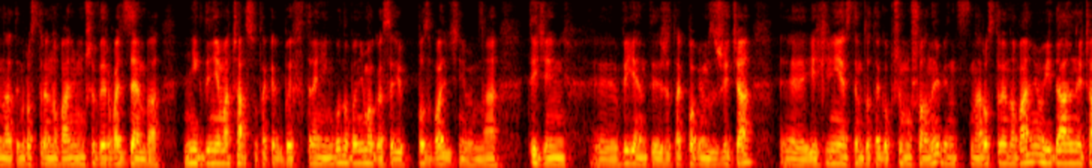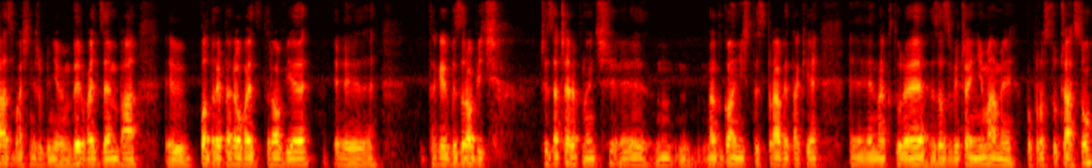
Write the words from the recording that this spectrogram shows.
na tym roztrenowaniu muszę wyrwać zęba. Nigdy nie ma czasu tak jakby w treningu, no bo nie mogę sobie pozwolić, nie wiem, na tydzień wyjęty, że tak powiem, z życia, jeśli nie jestem do tego przymuszony, więc na roztrenowaniu idealny czas właśnie, żeby, nie wiem, wyrwać zęba, podreperować zdrowie, y, tak jakby zrobić, czy zaczerpnąć, y, nadgonić te sprawy takie, y, na które zazwyczaj nie mamy po prostu czasu.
